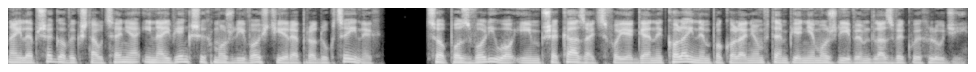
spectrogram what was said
najlepszego wykształcenia i największych możliwości reprodukcyjnych, co pozwoliło im przekazać swoje geny kolejnym pokoleniom w tempie niemożliwym dla zwykłych ludzi.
